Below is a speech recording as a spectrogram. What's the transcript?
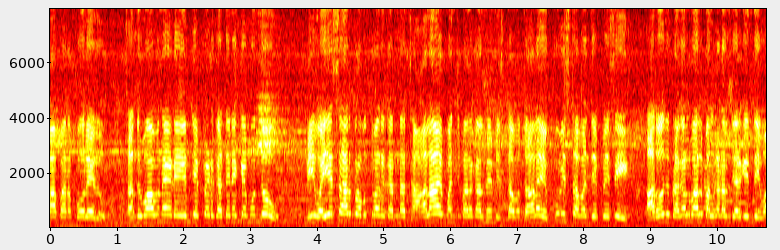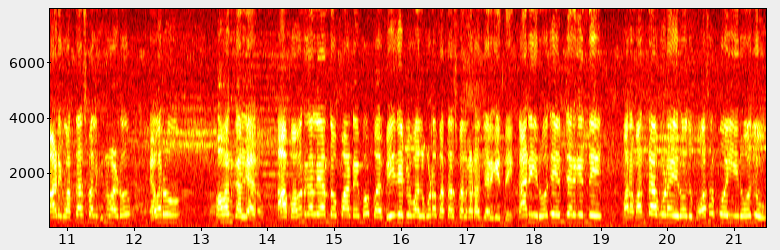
పాపాన పోలేదు. చంద్రబాబు నాయుడు ఏం చెప్పాడు? గద్దెనెక్కే ముందు మీ వైఎస్ఆర్ ప్రభుత్వాల కన్నా చాలా మంచి పథకాలు మేము ఇస్తాము చాలా ఎక్కువ ఇస్తామని చెప్పేసి ఆ రోజు ప్రగల్భాలు పలకడం జరిగింది. వాడికి వత్తాసు పలికిన వాడు ఎవరు? పవన్ కళ్యాణ్. ఆ పవన్ కళ్యాణ్తో పాటేమో బీజేపీ వాళ్ళు కూడా బత్తాసు పలకడం జరిగింది. కానీ ఈ రోజు ఏం జరిగింది? మనమంతా కూడా ఈరోజు మోసపోయి ఈ రోజు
